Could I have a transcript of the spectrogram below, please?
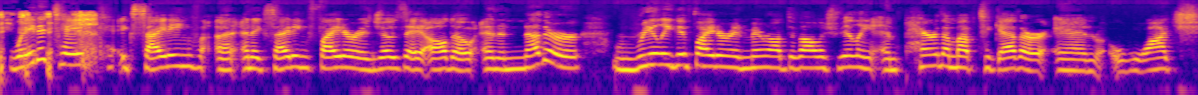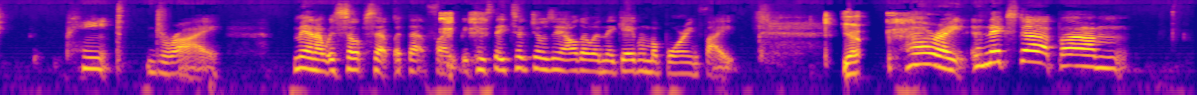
way to take exciting uh, an exciting fighter in Jose Aldo and another really good fighter in Merab Dvalishvili and pair them up together and watch paint dry. Man, I was so upset with that fight because they took Jose Aldo and they gave him a boring fight. Yep. All right. Next up, um,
